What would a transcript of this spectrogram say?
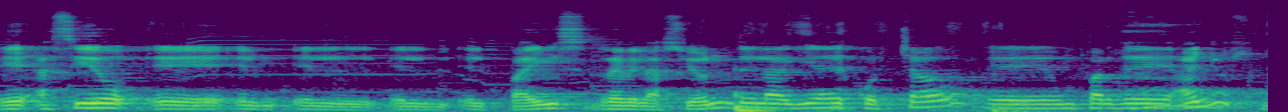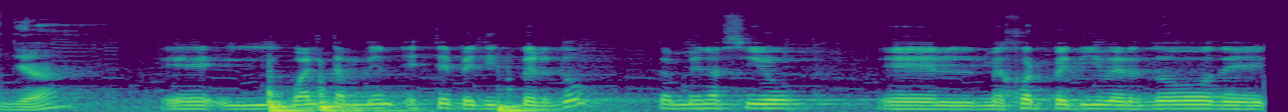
eh, ha sido eh, el, el- el- el país revelación de la guía de Escorchado eh, un par de años. ¿Ya? Eh, y igual también este Petit Verdot también ha sido el mejor Petit Verdot de,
